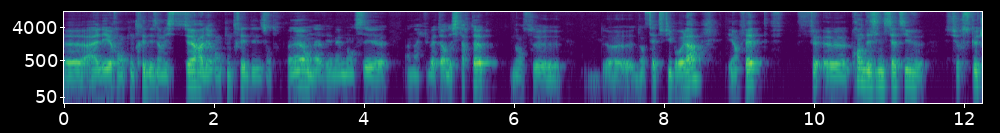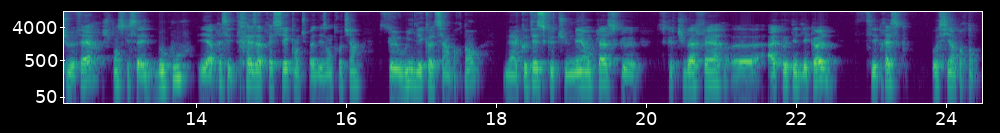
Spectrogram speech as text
à aller rencontrer des investisseurs, à aller rencontrer des entrepreneurs. On avait même lancé un incubateur de start-up dans, ce, dans cette fibre-là. Et en fait, prendre des initiatives sur ce que tu veux faire, je pense que ça aide beaucoup. Et après, c'est très apprécié quand tu passes des entretiens. Parce que oui, l'école, c'est important, mais à côté, ce que tu mets en place, que, ce que tu vas faire à côté de l'école, c'est presque aussi important.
